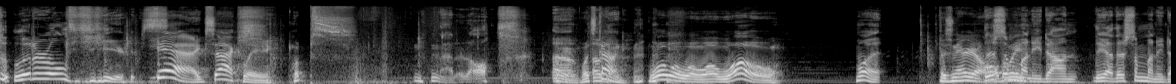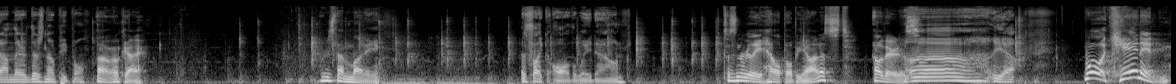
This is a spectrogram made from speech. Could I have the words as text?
literal years. yeah, exactly. Whoops. Not at all. Wait, what's okay. down? Whoa, whoa, whoa, whoa, whoa! What? There's an area all There's the some way. money down. Yeah, there's some money down there. There's no people. Oh, okay. Where's that money? It's like all the way down. Doesn't really help. I'll be honest. Oh, there it is. Uh, yeah. Whoa, a cannon!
